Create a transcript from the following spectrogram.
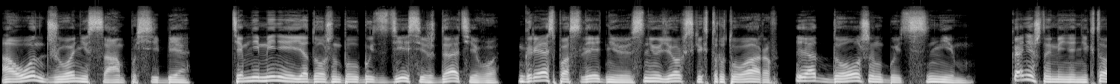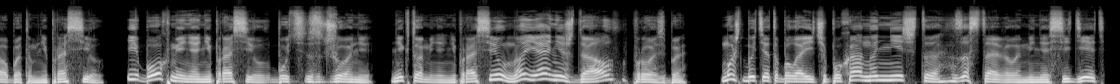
а он Джонни сам по себе. Тем не менее, я должен был быть здесь и ждать его. Грязь последнюю с нью-йоркских тротуаров. Я должен быть с ним. Конечно, меня никто об этом не просил. И Бог меня не просил, будь с Джонни. Никто меня не просил, но я не ждал просьбы. Может быть, это была и чепуха, но нечто заставило меня сидеть,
